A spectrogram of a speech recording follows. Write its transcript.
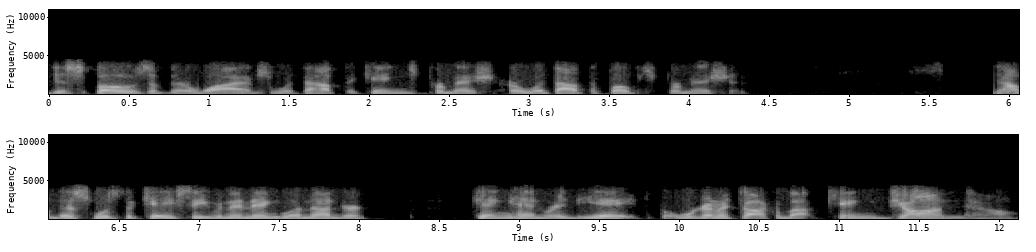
dispose of their wives without the king's permission or without the pope's permission. Now, this was the case even in England under King Henry VIII. But we're going to talk about King John now,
